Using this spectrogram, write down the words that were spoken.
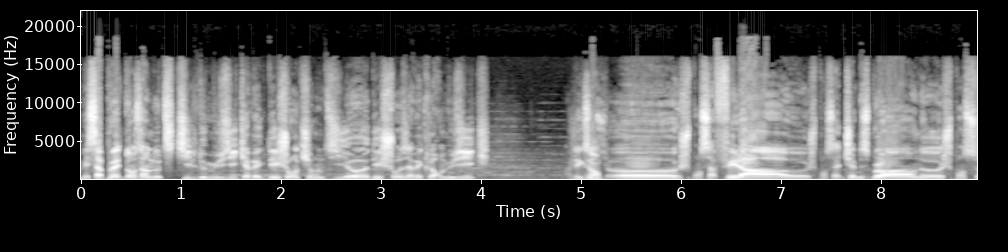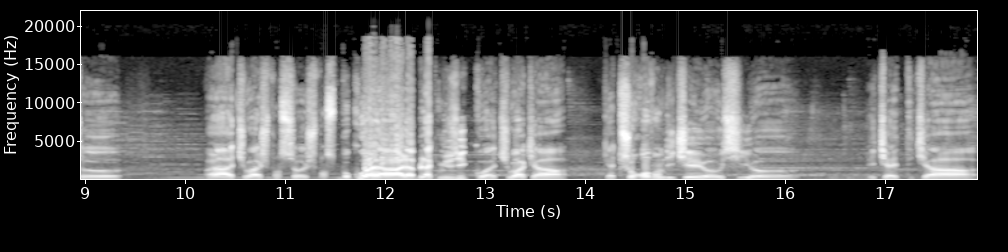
mais ça peut être dans un autre style de musique avec des gens qui ont dit des choses avec leur musique. Un exemple? Euh, je pense à Fela, euh, je pense à James Brown, euh, je pense. voilà, tu vois, je pense, je pense beaucoup à la, à la black music, quoi, tu vois, qui a, qui a toujours revendiqué aussi et qui a, qui, a,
